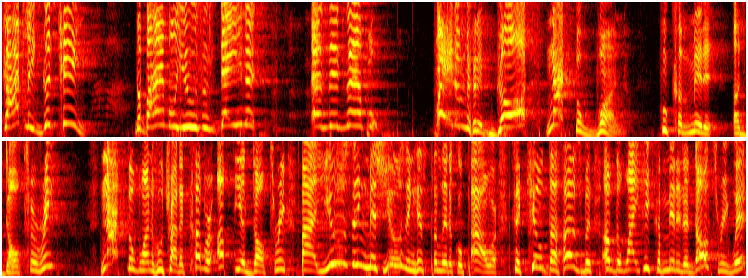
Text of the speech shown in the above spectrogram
godly good king, the Bible uses David as the example. Wait a minute, God, not the one who committed adultery, not the one who tried to cover up the adultery by using, misusing his political power to kill the husband of the wife he committed adultery with.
